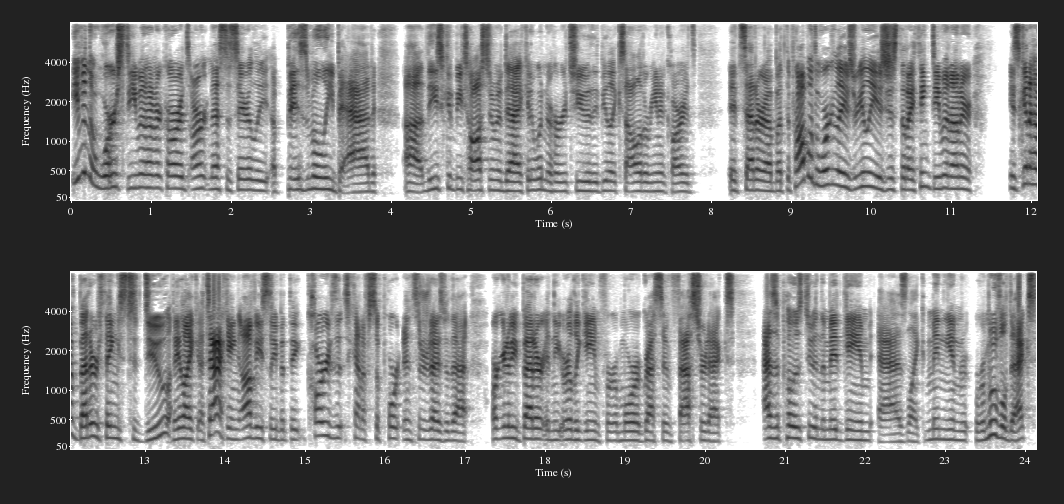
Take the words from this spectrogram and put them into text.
even the worst Demon Hunter cards aren't necessarily abysmally bad. Uh, these could be tossed in a deck and it wouldn't hurt you. They'd be like solid arena cards, etc. But the problem with Warglaives really is just that I think Demon Hunter is going to have better things to do. They like attacking, obviously, but the cards that kind of support and synergize with that are going to be better in the early game for a more aggressive, faster decks, as opposed to in the mid game as like minion removal decks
